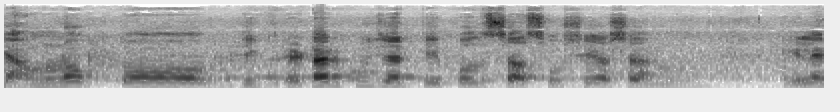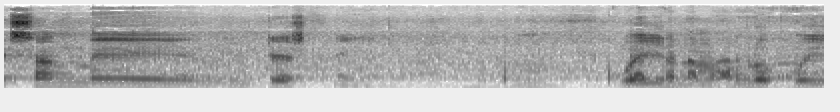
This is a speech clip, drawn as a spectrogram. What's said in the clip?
हम लोग तो the greater Gujar people's association election में इंटरेस्ट नहीं है। हम्म, कोई हम लोग कोई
